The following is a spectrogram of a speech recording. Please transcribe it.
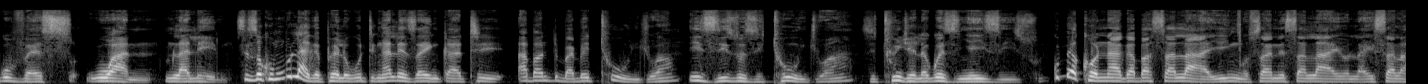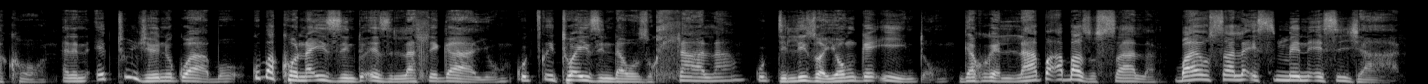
kuverse 1 mlaleli. Sizokhumbula ke phela ukuthi ngaleza inkathi abantu babethunjwa izizwe zithunjwa zithunjela kwezinye izizwe. Kube khona ke abasalayo ingcosana esalayo la isala khona. And then ekuthunjweni kwabo kuba khona izinto ezilahlekayo kucithwa izindawo zokuhlala kudilizwa yonke into. Ngakho ke lapha abazosala bayosala esimeni esinjalo.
